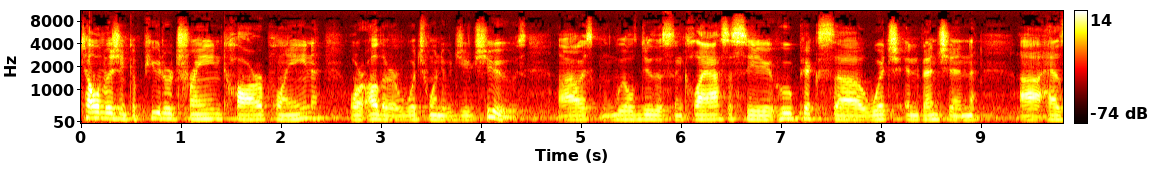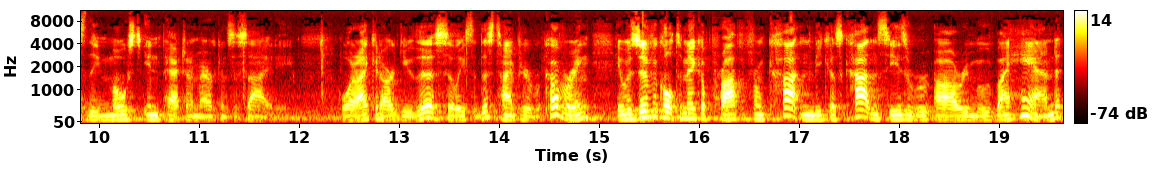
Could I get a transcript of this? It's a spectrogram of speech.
television, computer, train, car, plane, or other. Which one would you choose? Always, we'll do this in class to see who picks uh, which invention uh, has the most impact on American society. Or I could argue this, at least at this time period recovering, it was difficult to make a profit from cotton because cotton seeds were uh, removed by hand.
